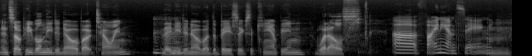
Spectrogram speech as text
And so people need to know about towing. Mm-hmm. They need to know about the basics of camping. What else? Uh, financing. Mm.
